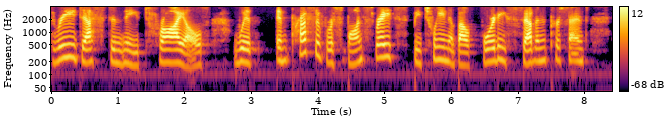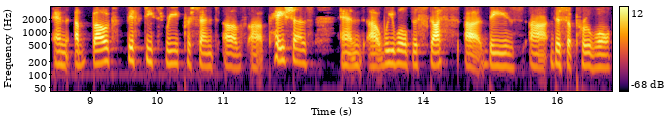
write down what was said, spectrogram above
three DESTINY trials with impressive response rates between about 47% and about 53% of uh, patients and uh, we will discuss uh, these, uh, this approval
